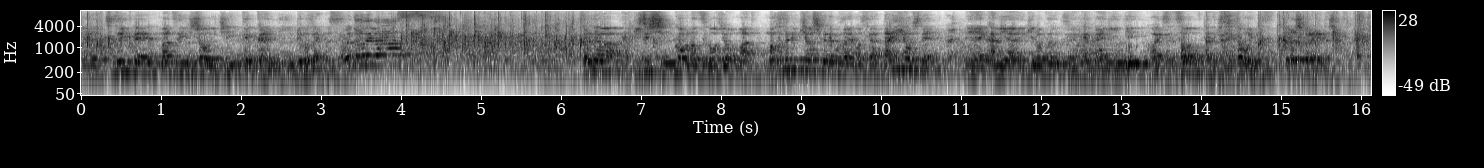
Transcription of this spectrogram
えー、続いて松井翔一県会議員でございます。おめでとうございますそれでは美術振興の都合上、ま、誠に恐縮でございますが代表して、はい、えー、神谷幸信県会議員にご挨拶をいただきたいと思います。よろしくお願いいたします。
